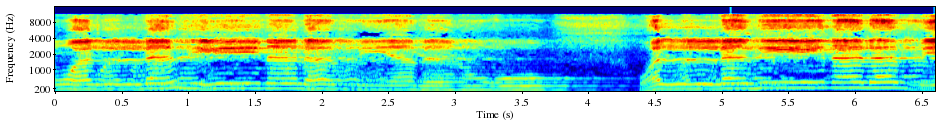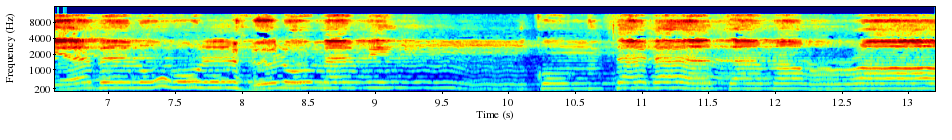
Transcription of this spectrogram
والذين لم يبلغوا والذين لم يبلغوا الحلم منكم ثلاث مرات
